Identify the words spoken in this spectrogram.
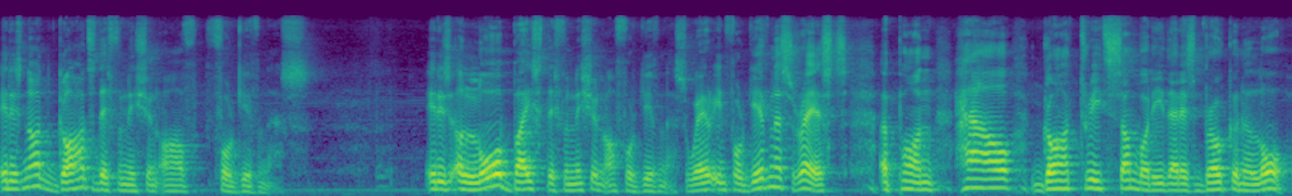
It is not God's definition of forgiveness. It is a law-based definition of forgiveness, wherein forgiveness rests upon how God treats somebody that has broken a law.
